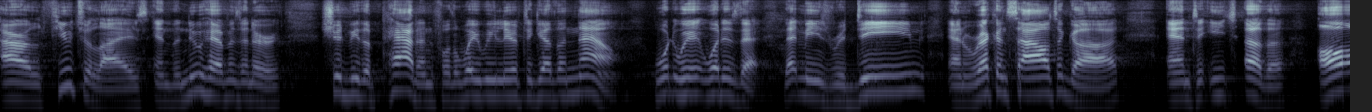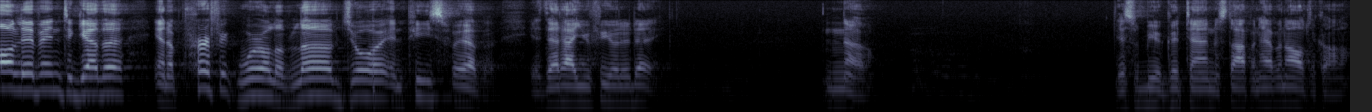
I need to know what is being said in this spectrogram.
Our future lives in the new heavens and earth should be the pattern for the way we live together now. What, what is that? That means redeemed and reconciled to God and to each other, all living together in a perfect world of love, joy, and peace forever. Is that how you feel today? No. This would be a good time to stop and have an altar call.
